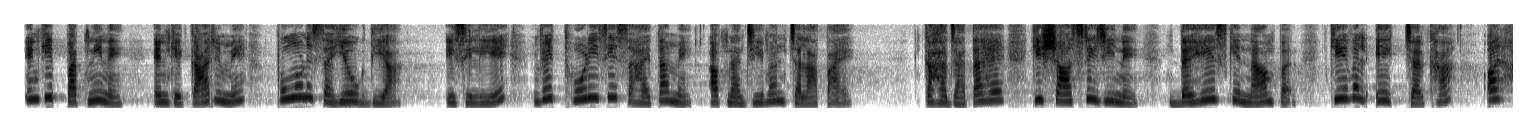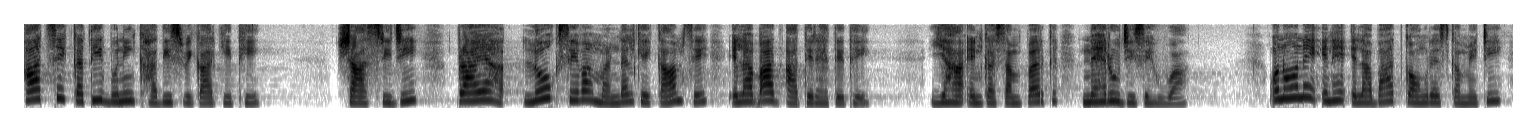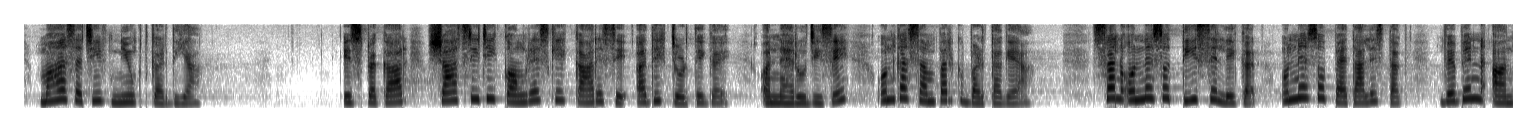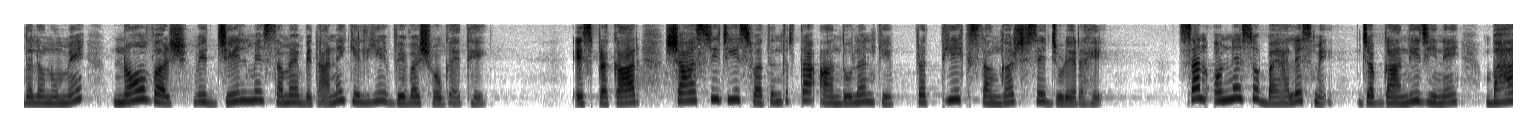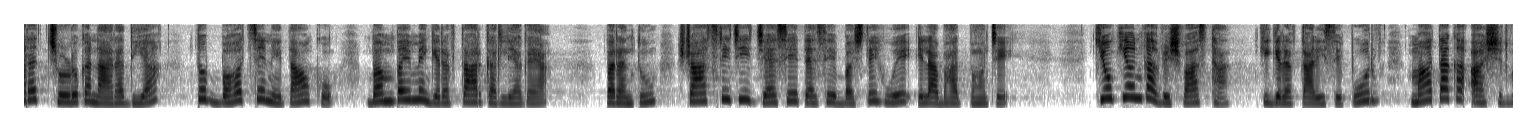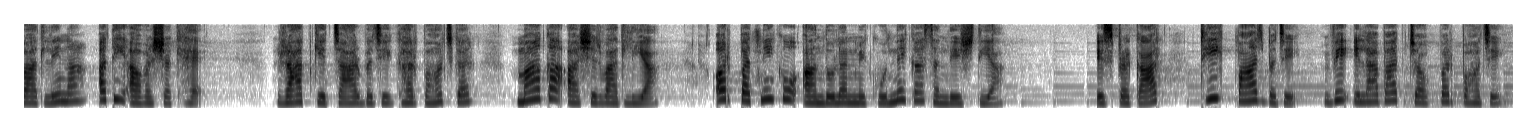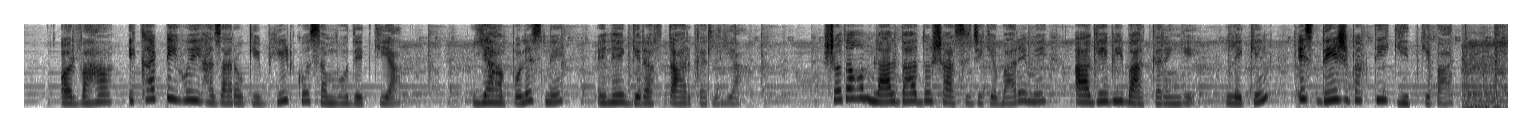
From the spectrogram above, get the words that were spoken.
इनकी पत्नी ने इनके कार्य में पूर्ण सहयोग दिया, इसीलिए वे थोड़ी सी सहायता में अपना जीवन चला पाए। कहा जाता है कि शास्त्री जी ने दहेज के नाम पर केवल एक चरखा और हाथ से कती बुनी खादी स्वीकार की थी। शास्त्री जी प्रायः लोक सेवा मंडल के काम से इलाहाबाद आते रहते थे। यहाँ इनका संपर्क नेहरू जी से हुआ। उन्होंने इन्हें इलाहाबाद कांग्रेस कमेटी महासचिव नियुक्त कर दिया। इस प्रकार शास्त्री जी कांग्रेस के कार्य से अधिक जुड़ते गए। और नेहरू जी से उनका संपर्क बढ़ता गया। सन 1930 से लेकर 1945 तक विभिन्न आंदोलनों में नौ वर्ष वे जेल में समय बिताने के लिए विवश हो गए थे। इस प्रकार शास्त्री जी स्वतंत्रता आंदोलन के प्रत्येक संघर्ष से जुड़े रहे। सन 1942 में जब गांधी जी ने भारत छोड़ो का नारा दिया तो बहुत से नेताओं को बंबई में गिरफ़्तार कर लिया गया। परंतु शास्त्री जी जैसे तैसे बचते हुए इलाहाबाद पहुँचे। क्योंकि उनका विश्वास था कि गिरफ्तारी से पूर्व माता का आशीर्वाद लेना अति आवश्यक है। रात के चार बजे घर पहुंचकर माँ का आशीर्वाद लिया और पत्नी को आंदोलन में कूदने का संदेश दिया। इस प्रकार ठीक पाँच बजे वे इलाहाबाद चौक पर पहुँचे और वहाँ इकट्ठी हुई हज़ारों की भीड़ को संबोधित किया। यहाँ पुलिस ने इन्हें गिरफ़्तार कर लिया। श्रोता हम लाल बहादुर शास्त्री जी के बारे में आगे भी बात करेंगे, लेकिन इस देशभक्ति गीत के बाद।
